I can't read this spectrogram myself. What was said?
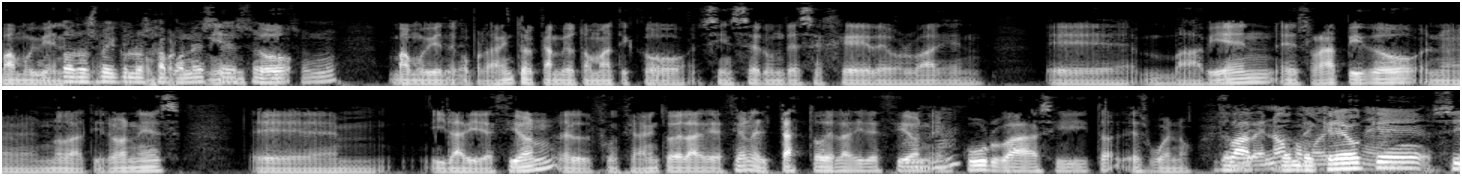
va muy bien. Todos los vehículos japoneses son, son, ¿no? va muy bien de comportamiento. El cambio automático, sin ser un DSG de Volkswagen, eh, va bien, es rápido, no, no da tirones. Eh, y la dirección, el funcionamiento de la dirección, el tacto de la dirección uh -huh. en curvas y tal, es bueno. Suave, ¿no? Donde Como creo dicen. que sí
